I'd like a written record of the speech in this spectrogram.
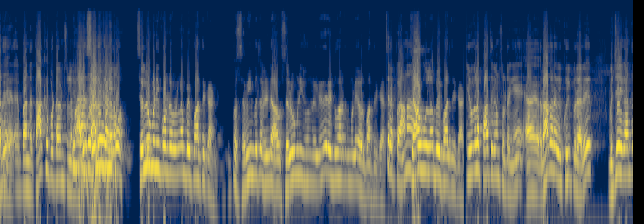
அது இப்போ அந்த தாக்கப்பட்டாருன்னு சொல்லுங்க செல்வமணி போன்றவர்கள்லாம் போய் பார்த்துருக்காங்க. இப்போ சமீபத்தில் ரெண்டு அவர் செல்வமணி சொன்னதுலேருந்து ரெண்டு வாரத்துக்கு முன்னாடி அவர் பார்த்துருக்காரு. சார் இப்போ ஆனால் தியாகுலாம் போய் பார்த்துருக்காங்க. இவங்கள பார்த்துக்கலாம்னு சொல்றீங்க. ராதாரவி குறிப்பிடுறாரு விஜயகாந்த்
